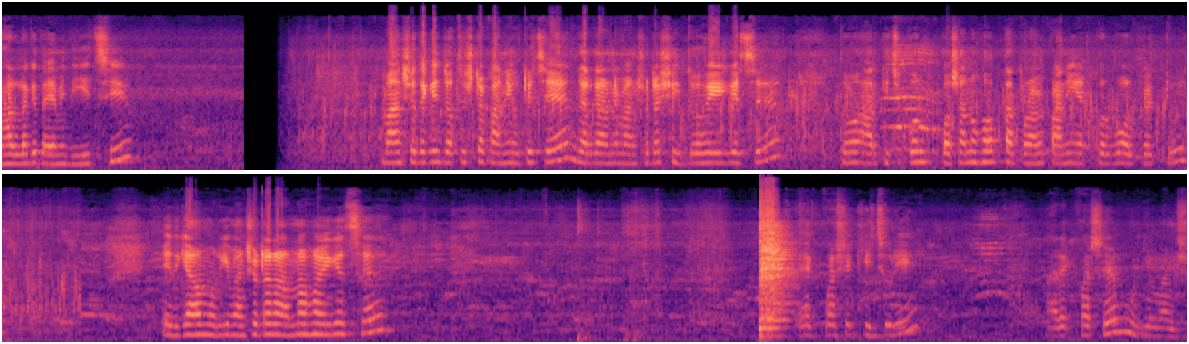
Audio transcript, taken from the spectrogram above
ভালো লাগে তাই আমি দিয়েছি। মাংস থেকে যথেষ্ট পানি উঠেছে, যার কারণে মাংসটা সিদ্ধ হয়ে গেছে। তো আর কিছুক্ষণ কষানো হোক, তারপর আমি পানি অ্যাড করব অল্প একটু। এদিকে আমার মুরগি মাংসটা রান্না হয়ে গেছে। এক পাশে খিচুড়ি আর এক পাশে মুরগির মাংস।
